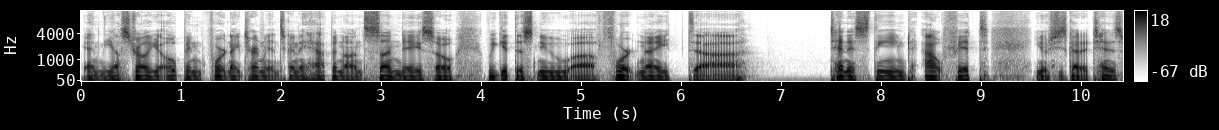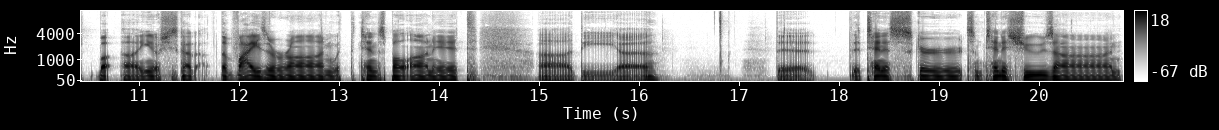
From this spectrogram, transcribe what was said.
and the Australia Open Fortnite tournament is going to happen on Sunday. So we get this new uh, Fortnite uh, tennis themed outfit. You know, she's got a tennis, uh, you know, she's got the visor on with the tennis ball on it, uh, the uh, the the tennis skirt, some tennis shoes on.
